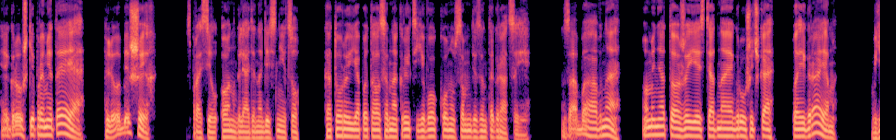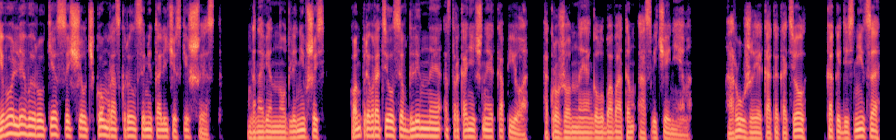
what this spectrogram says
«Игрушки Прометея? Любишь их?» — спросил он, глядя на десницу, которой я пытался накрыть его конусом дезинтеграции. «Забавно. У меня тоже есть одна игрушечка. Поиграем?» В его левой руке со щелчком раскрылся металлический шест. Мгновенно удлинившись, он превратился в длинное остроконечное копье, окруженное голубоватым освещением. Оружие, как и котел, как и десница,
